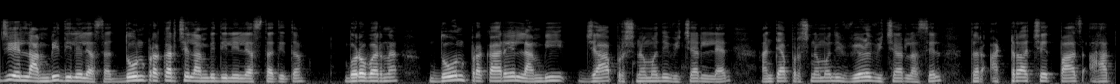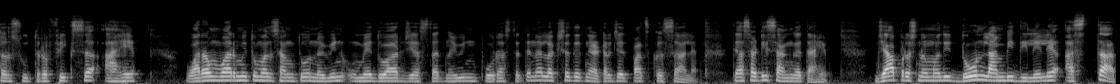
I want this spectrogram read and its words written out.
जे लांबी दिलेले असतात दोन प्रकारचे लांबी दिलेले असतात इथं. बरोबर ना? दोन प्रकारे लांबी ज्या प्रश्नामध्ये विचारलेल्या आहेत आणि त्या प्रश्नामध्ये वेळ विचारला असेल तर अठरा छेद पाच हा तर सूत्र फिक्स आहे. वारंवार मी तुम्हाला सांगतो नवीन उमेदवार जे असतात नवीन पोरं असतात त्यांना लक्षात येत नाही. अठरा पाच कसं आलं? त्यासाठी सांगत आहे ज्या प्रश्नामध्ये दोन लांबी दिलेले असतात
